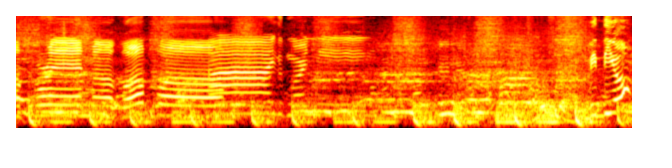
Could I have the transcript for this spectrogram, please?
mga friend, mga guwapo. Hi, good morning. Video?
